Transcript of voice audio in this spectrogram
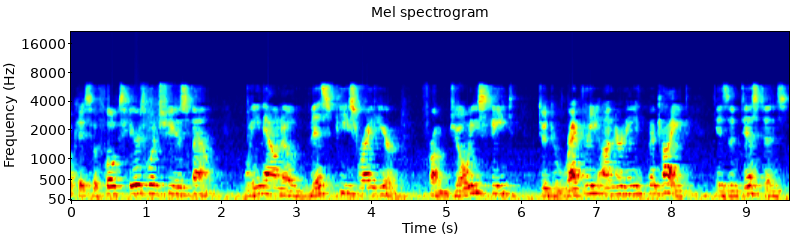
Okay, so folks, here's what she has found. We now know this piece right here, from Joey's feet to directly underneath the kite, is a distance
